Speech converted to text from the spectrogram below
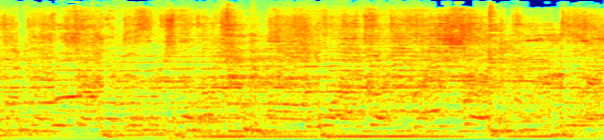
my brothers trying to get some cheddar. The the I cut, black shred.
